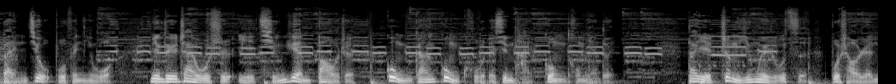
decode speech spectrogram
本就不分你我，面对债务时也情愿抱着共甘共苦的心态共同面对。但也正因为如此，不少人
